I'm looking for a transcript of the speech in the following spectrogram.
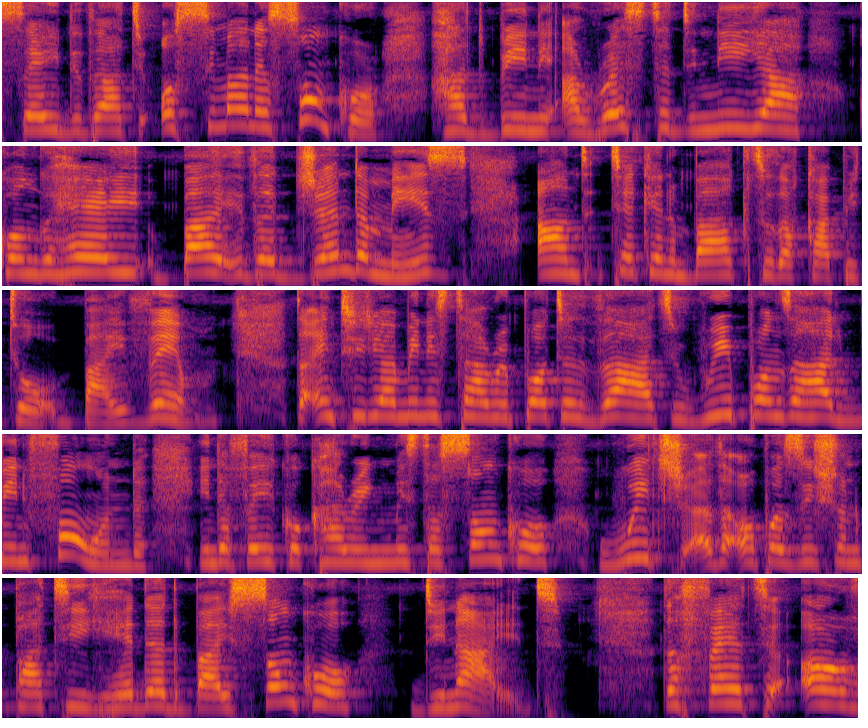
said that Ousmane Sonko had been arrested near Koungheul by the gendarmes and taken back to the capital by them. The interior minister reported that weapons had been found in the vehicle carrying Mr. Sonko, which the opposition party headed by Sonko denied. The fate of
